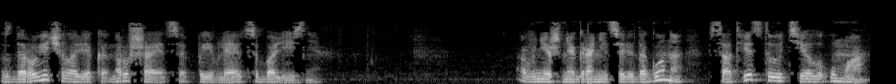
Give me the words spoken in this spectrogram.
здоровье человека нарушается, появляются болезни. Внешняя граница видогона соответствует телу ума.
